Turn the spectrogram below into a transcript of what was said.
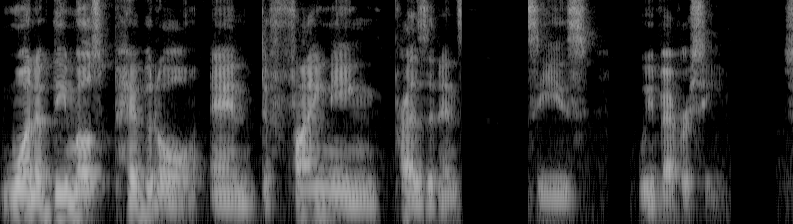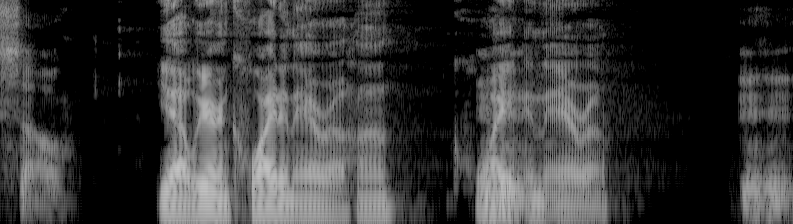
one of the most pivotal and defining presidencies we've ever seen. So Yeah, we are in quite an era, huh? Quite Mhm. an era. Mm-hmm.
